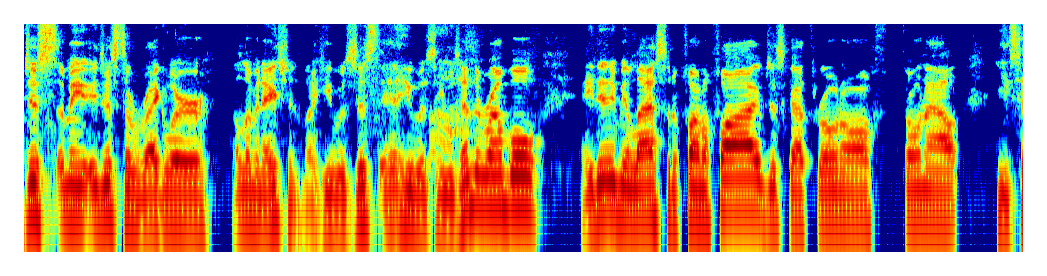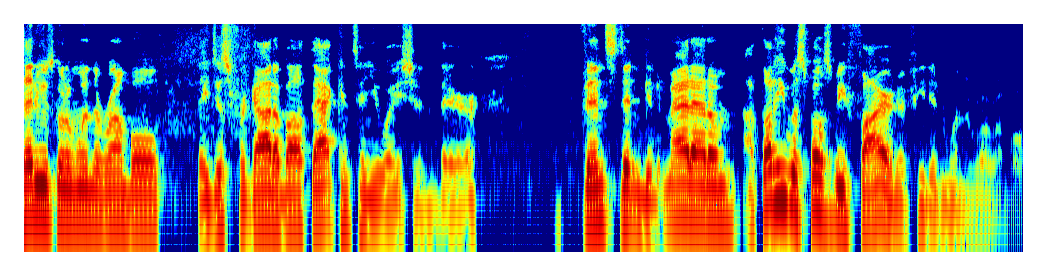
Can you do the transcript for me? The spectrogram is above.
just, I mean, it's just a regular elimination. Like he was just, he was, he was in the Rumble, he didn't even last to the final five, just got thrown off, thrown out. He said he was going to win the Rumble they just forgot about that continuation there. Vince didn't get mad at him. I thought he was supposed to be fired if he didn't win the Royal Rumble.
